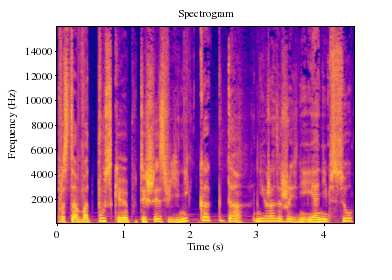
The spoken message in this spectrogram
просто в отпуске, путешествии никогда, ни разу в жизни. И они все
